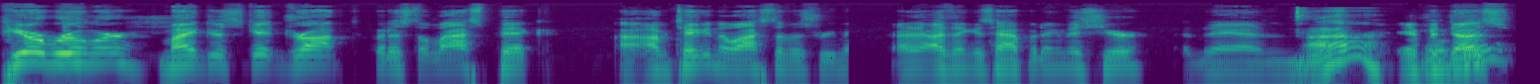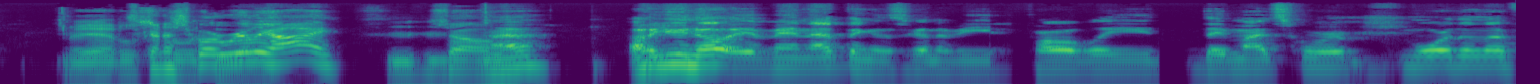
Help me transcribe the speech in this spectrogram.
pure rumor might just get dropped, but it's the last pick. I- I'm taking the Last of Us remake. I, I think it's happening this year, and Ah, if it okay. does, Yeah, it's gonna score score really well. high. Mhm. So Ah. Oh, you know it, man. That thing is going to be probably they might score more than the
